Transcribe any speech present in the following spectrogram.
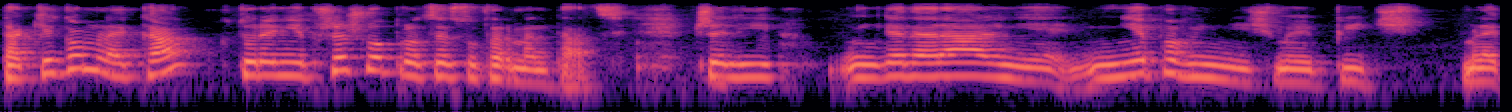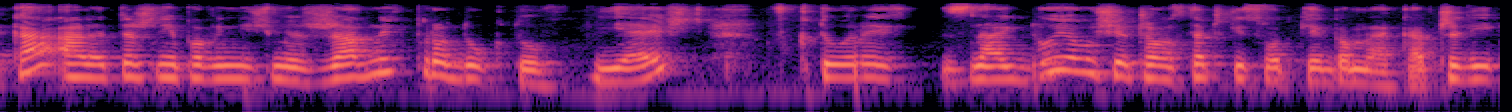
Takiego mleka, które nie przeszło procesu fermentacji. Czyli generalnie nie powinniśmy pić mleka, ale też nie powinniśmy żadnych produktów jeść, w których znajdują się cząsteczki słodkiego mleka. Czyli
